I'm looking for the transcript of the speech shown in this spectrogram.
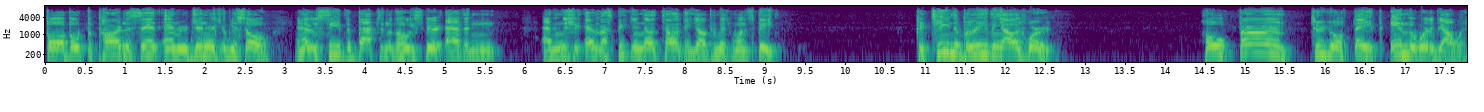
for both the pardon of sin and the regeneration of your soul, and have received the baptism of the Holy Spirit as an as initial evidence by speaking another tongue and Yahweh permits one to speak. Continue to believe in Yahweh's word. Hold firm to your faith in the word of Yahweh.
